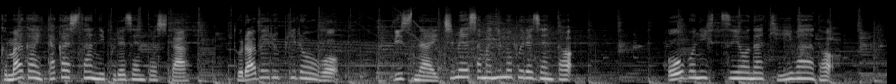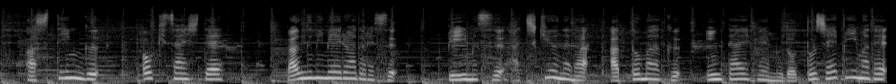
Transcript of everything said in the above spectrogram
熊谷隆さんにプレゼントしたトラベルピローをリスナー1名様にもプレゼント。応募に必要なキーワード「ファスティング」を記載して番組メールアドレス beams897 アットマークインター FM.jp まで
